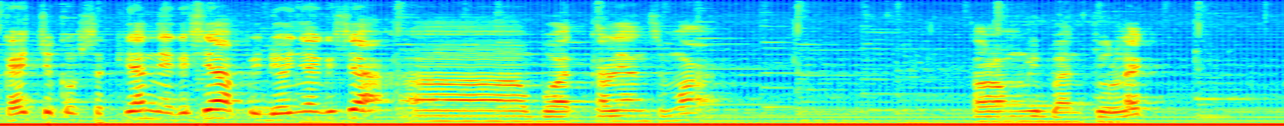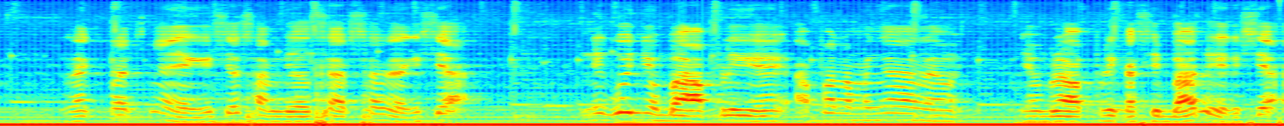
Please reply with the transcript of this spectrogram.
oke cukup sekian ya guys ya videonya guys ya. Uh, buat kalian semua tolong dibantu like like like nya ya guys ya sambil share share ya guys ya. Ini gue nyoba aplikasi apa namanya nyoba aplikasi baru ya guys ya.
